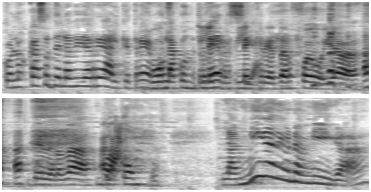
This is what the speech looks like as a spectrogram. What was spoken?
con los casos de la vida real que traemos, la controversia. Le, le querés dar fuego ya, de verdad, a la compu. La amiga de una amiga,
